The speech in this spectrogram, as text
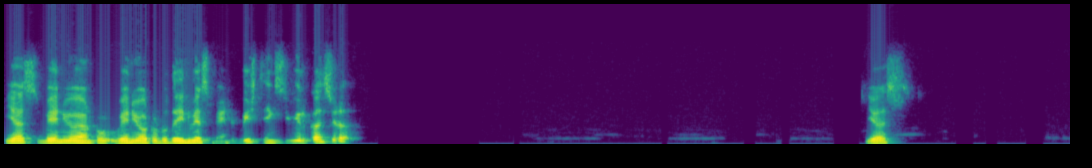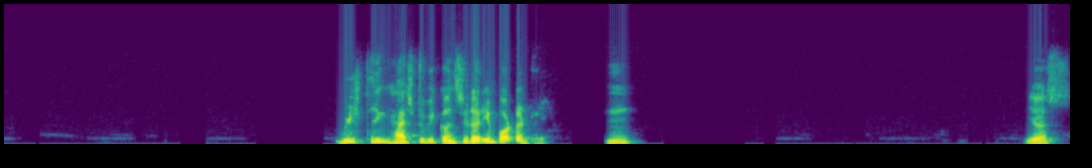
Yes when you have to when you have to do the investment which things you will consider? Yes which thing has to be considered importantly. Hmm? yes.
